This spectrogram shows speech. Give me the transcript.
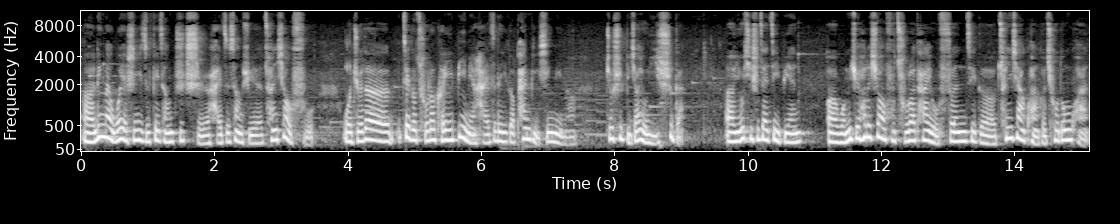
呃，另外我也是一直非常支持孩子上学穿校服。我觉得这个除了可以避免孩子的一个攀比心理呢，就是比较有仪式感。呃，尤其是在这边，呃，我们学校的校服除了它有分这个春夏款和秋冬款，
